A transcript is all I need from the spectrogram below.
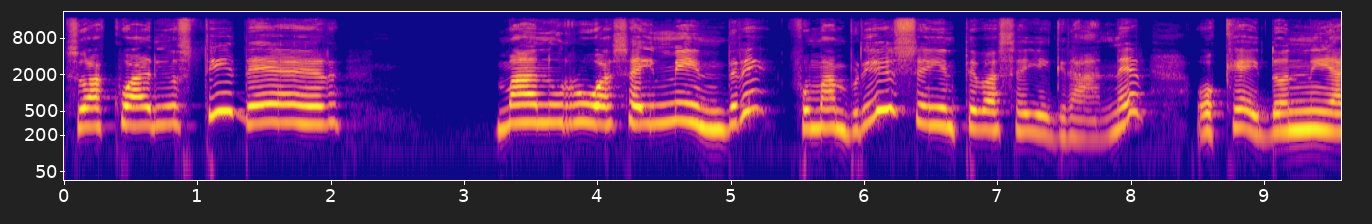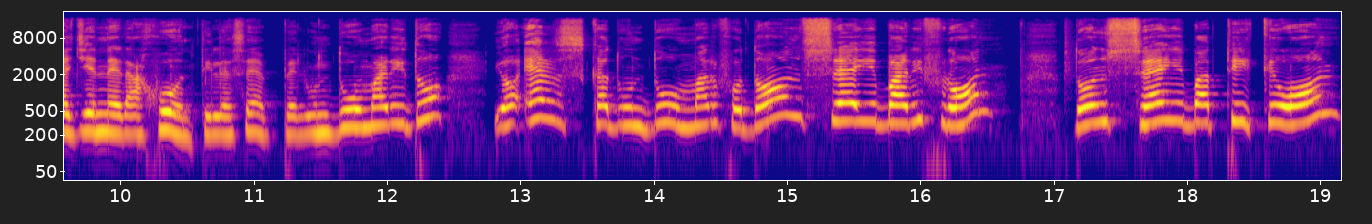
så Aquarius-tid är man oroar sig mindre, för man bryr sig inte vad säger grannar. Okej, den nya generation, till exempel ungdomar idag. Jag älskar ungdomar för de säger bara ifrån. De säger vad tycker om.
